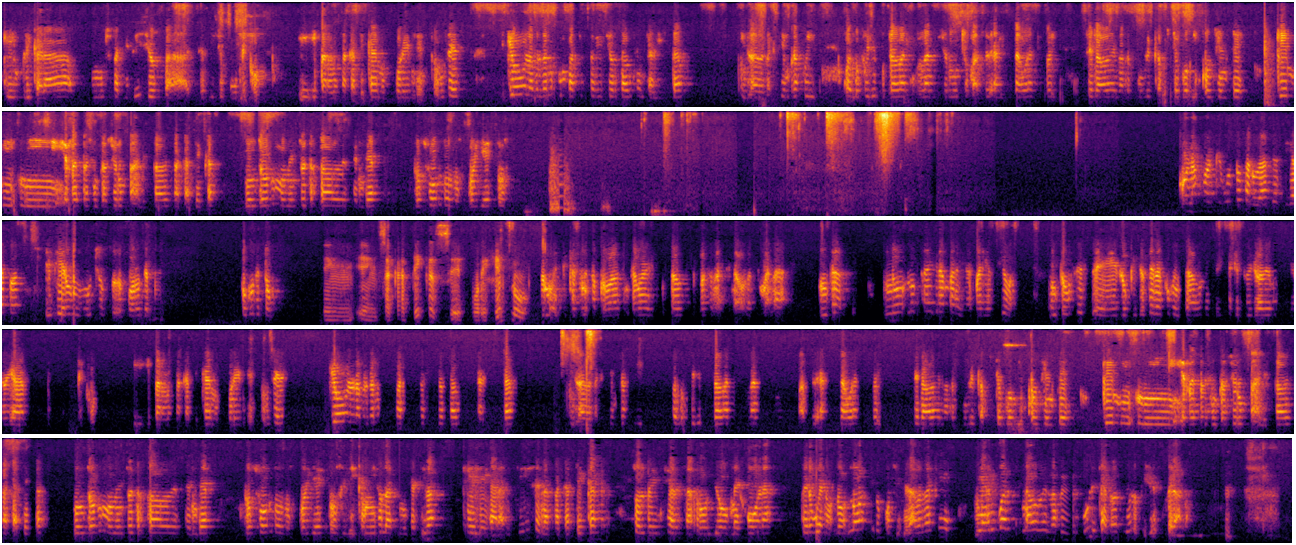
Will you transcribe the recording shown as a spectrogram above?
que implicará muchos sacrificios para el servicio público y, para los zacatecanos, por ende. Entonces, yo la verdad no comparto esta visión tan centralista y la verdad que siempre fui, cuando fui diputada, con una visión mucho más federalista, ahora que soy senadora de la República, pues tengo muy consciente que mi, mi representación para el Estado de Zacatecas en todo momento he tratado de defender los fondos, los proyectos. Hola Juan, qué gusto saludarte a ti a todos. Hicieron muchos foros de ¿Cómo se toma? En, en Zacatecas, eh, por ejemplo. Modificaciones aprobadas en Cámara de Diputados que pasan al Senado la semana entrante. No, no trae gran variación. Entonces, eh, lo que yo te había comentado en la entrevista que tú y yo habíamos ya y, para los zacatecanos, por ende. Entonces, yo la verdad no comparto esta situación tan La verdad que siempre así, cuando fui diputada nacional, más federalista, ahora que soy senadora de la República, pues tengo muy consciente que mi, mi representación para el Estado de Zacatecas, en todo momento he tratado de defender los fondos, los proyectos y camino las iniciativas que le garanticen a Zacatecas solvencia, desarrollo, mejora. Pero bueno, no, no ha sido posible. La verdad que me arriba al Senado de la República no ha sido lo que yo esperaba.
